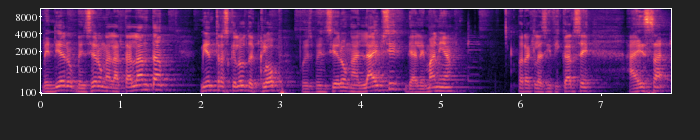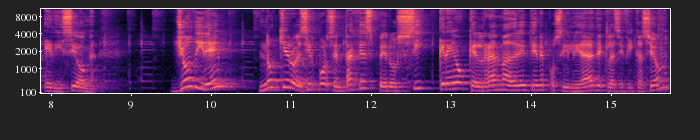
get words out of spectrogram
vendieron, vencieron al Atalanta mientras que los de Klopp pues vencieron a Leipzig de Alemania para clasificarse a esa edición. Yo diré no quiero decir porcentajes, pero sí creo que el Real Madrid tiene posibilidades de clasificación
